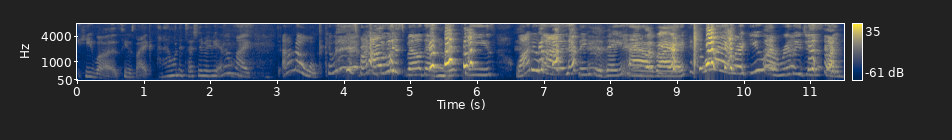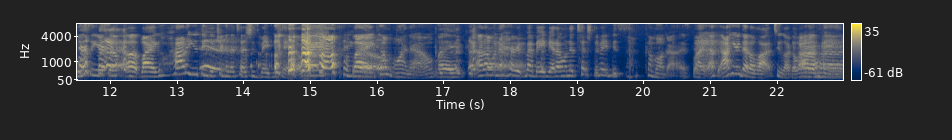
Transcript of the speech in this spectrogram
he was. He was like, and I want to touch the baby, and I'm like, I don't know. Can we just first, can we dispel that myth, please? Why do guys think that they have like what? Like you are really just like boosting yourself up. Like, how do you think that you're gonna touch this baby's head? Okay. Like, come on now. Like, I don't want to hurt my baby. I don't want to touch the baby's. Come on, guys. Like, I, I hear that a lot too. Like, a lot of men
